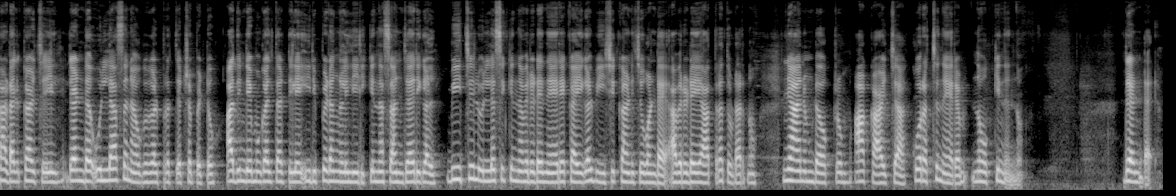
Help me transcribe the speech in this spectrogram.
കടൽക്കാഴ്ചയിൽ രണ്ട് ഉല്ലാസ നൗകകൾ പ്രത്യക്ഷപ്പെട്ടു. അതിന്റെ മുകൾ തട്ടിലെ ഇരിപ്പിടങ്ങളിൽ ഇരിക്കുന്ന സഞ്ചാരികൾ ബീച്ചിൽ ഉല്ലസിക്കുന്നവരുടെ നേരെ കൈകൾ വീശിക്കാണിച്ചുകൊണ്ട് അവരുടെ യാത്ര തുടർന്നു. ഞാനും ഡോക്ടറും ആ കാഴ്ച കുറച്ചു നേരം നോക്കി നിന്നു. രണ്ട്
